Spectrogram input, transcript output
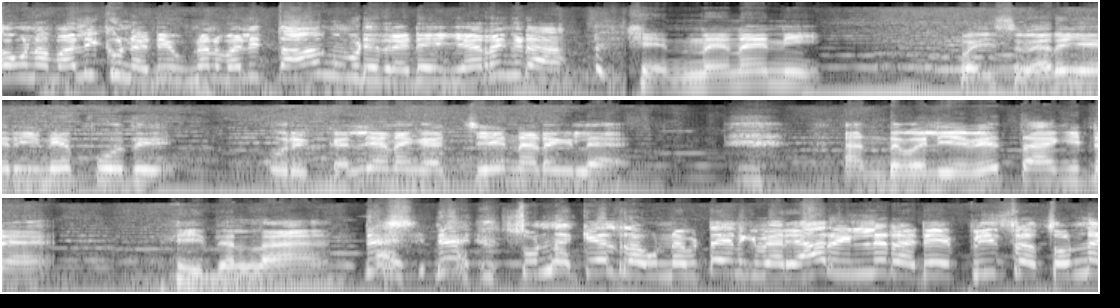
தொங்கின வலிக்கும்டா டேய். உன்னால வலி தாங்க முடியாதுடா டேய். இறங்குடா. என்னண்ணா நீ? வயசு வேற ஏறினே போகுது. ஒரு கல்யாண காட்சியே நடக்கல. அந்த வலியவே தாங்கிட்டேன் இதெல்லாம். டேய் டேய் சொன்னா கேளுடா உன்னை விட்டா எனக்கு வேற யாரும் இல்லடா டேய். ப்ளீஸ்டா சொன்னா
